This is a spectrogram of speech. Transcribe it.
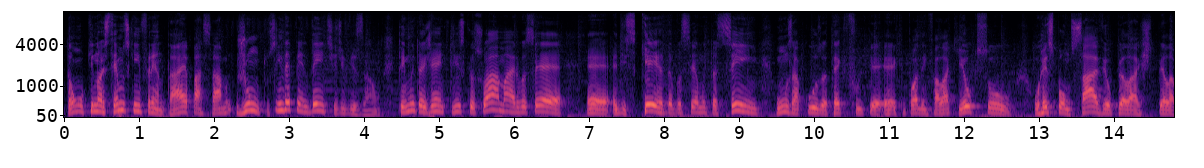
Então o que nós temos que enfrentar é passarmos juntos, independente de visão. Tem muita gente que diz que eu sou, ah Mário, você é é, é, de esquerda, você é muito assim. Uns acusam até que, é, que podem falar que eu que sou o responsável pela, pela,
